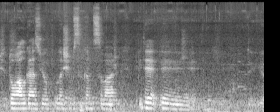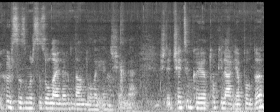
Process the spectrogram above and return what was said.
İşte doğalgaz yok, ulaşım sıkıntısı var. Bir de e, hırsız mırsız olaylarından dolayı endişeliler. İşte Çetinkaya Tokiler yapıldı.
